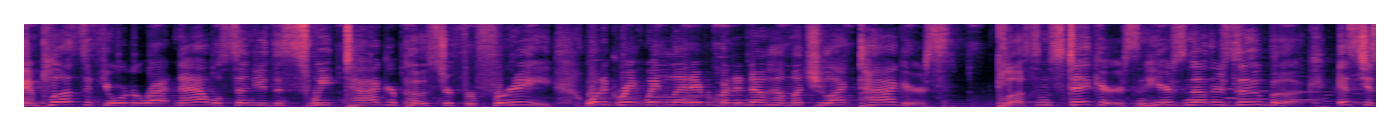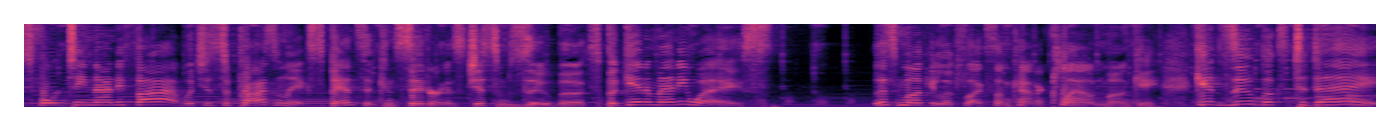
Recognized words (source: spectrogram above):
And plus, if you order right now, we'll send you this sweet tiger poster for free. What a great way to let everybody know how much you like tigers. Plus some stickers, and here's another zoo book. It's just $14.95, which is surprisingly expensive considering it's just some zoo books, but get them anyways. This monkey looks like some kind of clown monkey. Get zoo books today.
